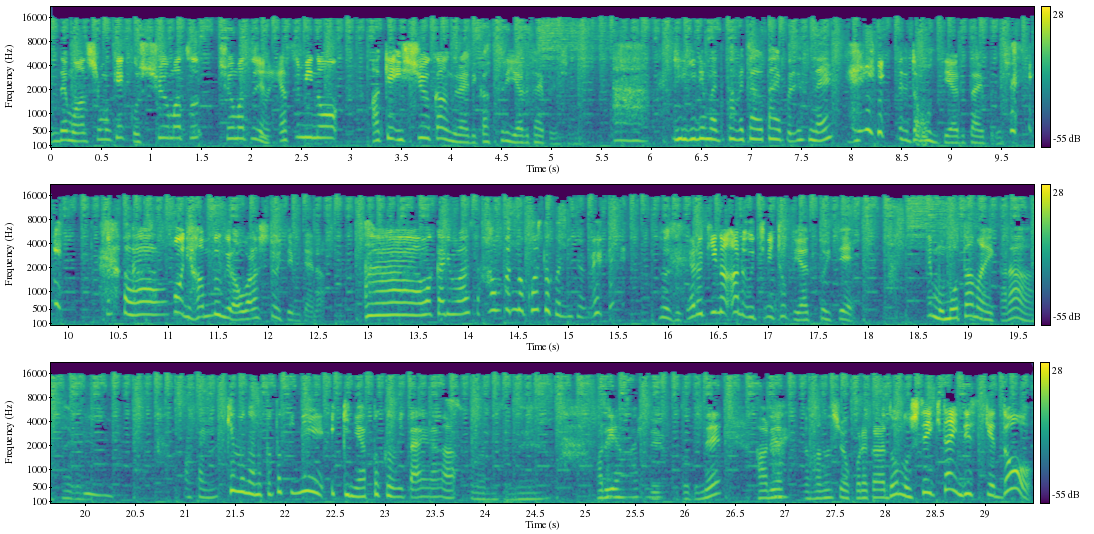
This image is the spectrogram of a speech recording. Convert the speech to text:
う。でも私も結構週末週末じゃない。休みの明け1週間ぐらいでがっつりやるタイプでしたね。あー、ギリギリまで食べちゃうタイプですね。で、ドーンってやるタイプでした。あ方に半分ぐらい終わらしといてみたいな。ー、あー、わかります。半分残しとくんですよね。そうです。やる気のあるうちにちょっとやっといて、でも持たないから、最後に。うん。わかります。気分が乗った時に一気にやっとくみたいな。そうなんですよね。春休みということでね、春休みの話をこれからどんどんしていきたいんですけど、ど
